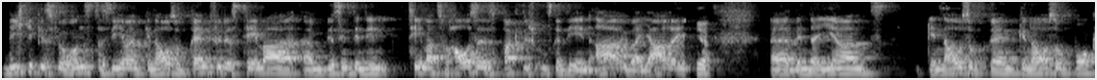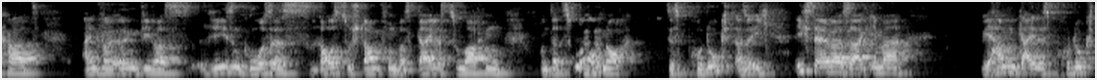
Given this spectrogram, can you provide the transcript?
Wichtig ist für uns, dass jemand genauso brennt für das Thema. Ähm, wir sind in dem Thema zu Hause, ist praktisch unsere DNA über Jahre. Ja. Äh, wenn da jemand genauso brennt, genauso Bock hat, einfach irgendwie was riesengroßes rauszustampfen, was Geiles zu machen und dazu mhm. auch noch das Produkt. Also ich, ich selber sage immer, wir haben ein geiles Produkt.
